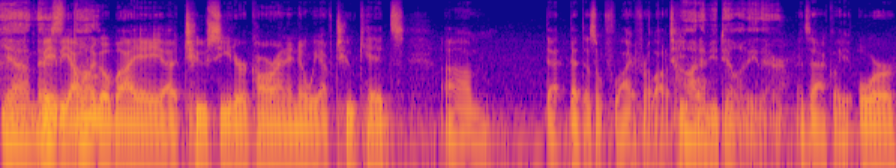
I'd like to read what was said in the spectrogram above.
Yeah, baby, I want to go buy a, a two seater car, and I know we have two kids. Um, that that doesn't fly for a lot of people. Ton of utility there. Exactly. Or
